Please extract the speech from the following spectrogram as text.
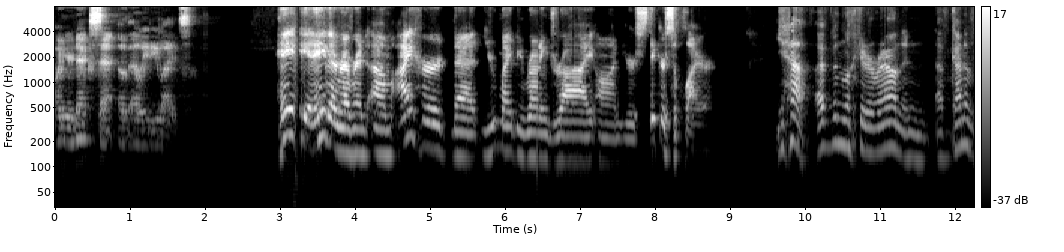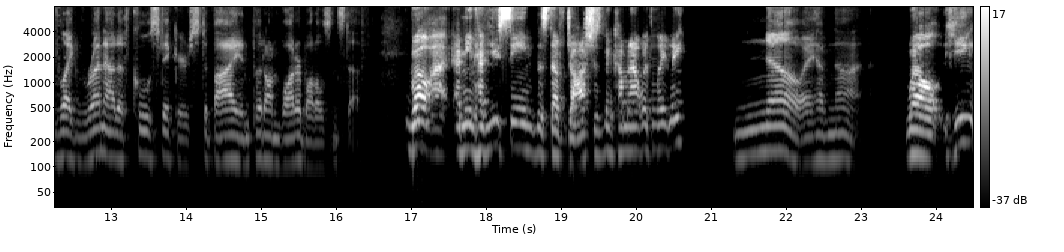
on your next set of LED lights. Hey, hey there, Reverend. Um, I heard that you might be running dry on your sticker supplier. Yeah, I've been looking around and I've kind of like run out of cool stickers to buy and put on water bottles and stuff. Well, I, I mean, have you seen the stuff Josh has been coming out with lately? No, I have not. Well, he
